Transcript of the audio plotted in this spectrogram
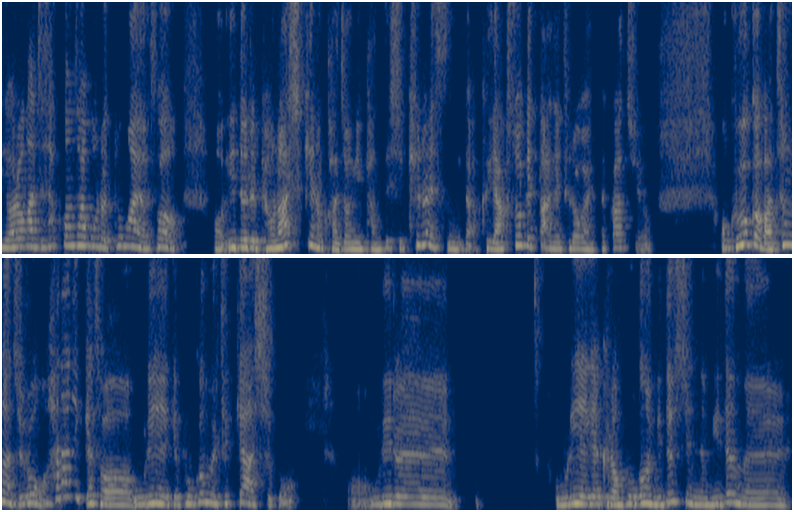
여러 가지 사건 사고를 통하여서 어, 이들을 변화시키는 과정이 반드시 필요했습니다. 그 약속의 땅에 들어갈 때까지요. 어, 그것과 마찬가지로 하나님께서 우리에게 복음을 듣게 하시고 어, 우리를 우리에게 그런 복음을 믿을 수 있는 믿음을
